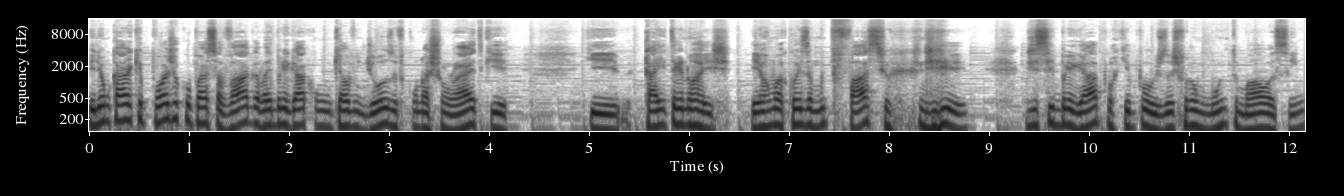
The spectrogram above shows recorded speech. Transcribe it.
ele é um cara que pode ocupar essa vaga, vai brigar com o Kelvin Joseph, com o Nashon Wright, que, que cai entre nós. É uma coisa muito fácil de, de se brigar, porque pô, os dois foram muito mal assim.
